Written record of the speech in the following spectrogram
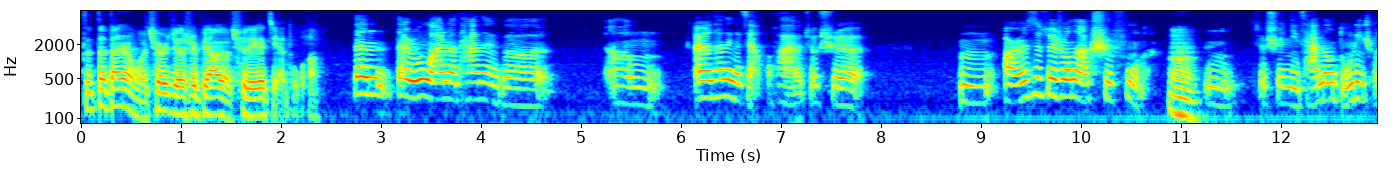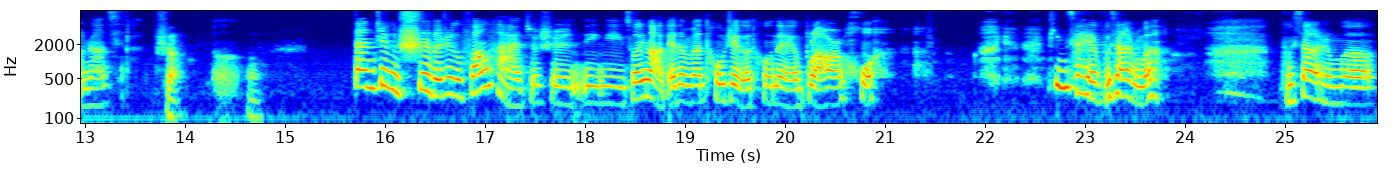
但但但是我确实觉得是比较有趣的一个解读了。但但如果按照他那个，嗯，按照他那个讲的话，就是，嗯，儿子最终要弑父嘛，嗯，嗯，就是你才能独立成长起来，是，嗯嗯。但这个试的这个方法，就是你你从你老爹那边偷这个偷那个，不劳而获，听起来也不像什么，不像什么，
